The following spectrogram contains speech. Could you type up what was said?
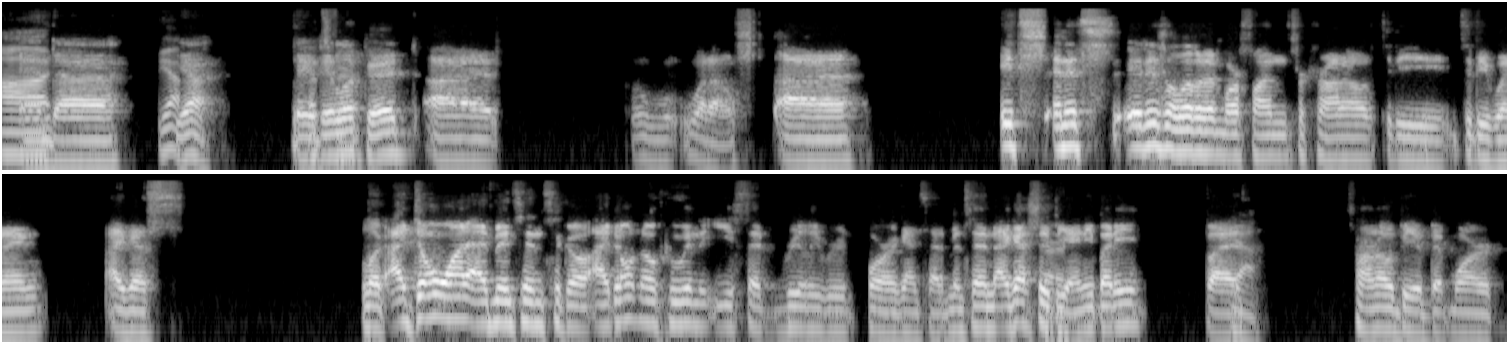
Uh, and uh, yeah. yeah, they That's they fair. look good. Uh, what else? Uh, it's and it's it is a little bit more fun for Toronto to be to be winning. I guess. Look, I don't want Edmonton to go. I don't know who in the East I'd really root for against Edmonton. I guess it'd be anybody, but yeah. Toronto would be a bit more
